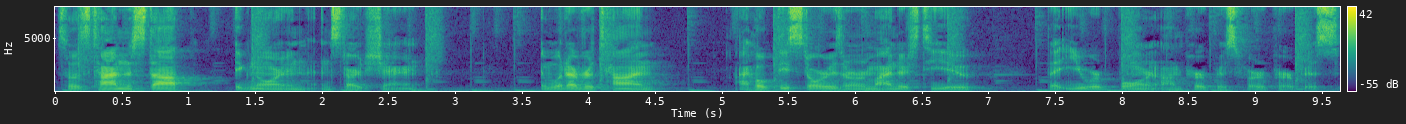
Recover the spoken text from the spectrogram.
So it's time to stop ignoring and start sharing. In whatever time, I hope these stories are reminders to you that you were born on purpose for a purpose.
